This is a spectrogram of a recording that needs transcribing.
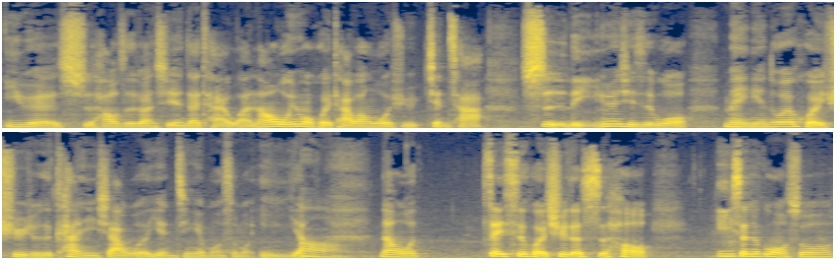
一月十号这段时间在台湾，然后我因为我回台湾，我去检查视力，因为其实我每年都会回去，就是看一下我的眼睛有没有什么异样。哦。那我。这次回去的时候，医生就跟我说：“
